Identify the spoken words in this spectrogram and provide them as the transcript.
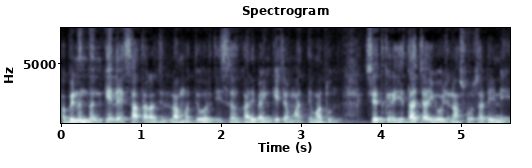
अभिनंदन केले. सातारा जिल्हा मध्यवर्ती सहकारी बँकेच्या माध्यमातून शेतकरी हिताच्या योजना सोसायटीने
